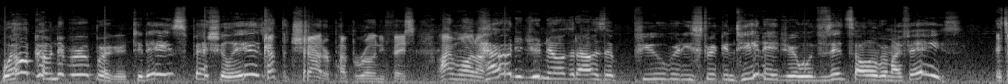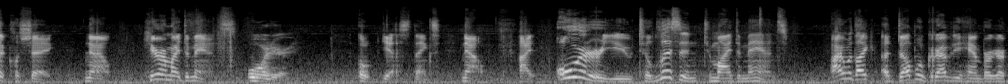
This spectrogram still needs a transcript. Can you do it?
Welcome to Bruteburger. Today's special is. Cut the chatter, pepperoni face. I wanna. How did you know that I was a puberty stricken teenager with zits all over my face? It's a cliche. Now, here are my demands. Order. Oh, yes, thanks. Now, I order you to listen to my demands. I would like a double gravity hamburger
